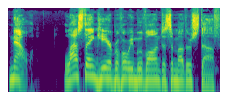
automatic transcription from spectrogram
Now, last thing here before we move on to some other stuff.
